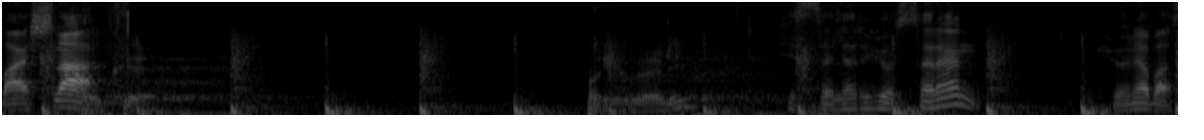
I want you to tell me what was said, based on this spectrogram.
Başla. Hisseleri gösteren yöne bas.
